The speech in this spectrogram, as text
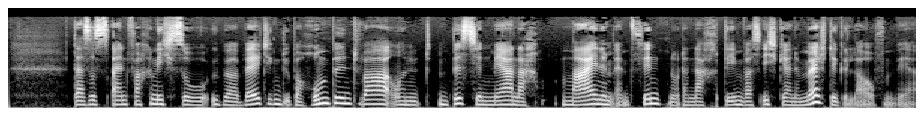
Dass es einfach nicht so überwältigend, überrumpelnd war und ein bisschen mehr nach meinem Empfinden oder nach dem, was ich gerne möchte, gelaufen wäre.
